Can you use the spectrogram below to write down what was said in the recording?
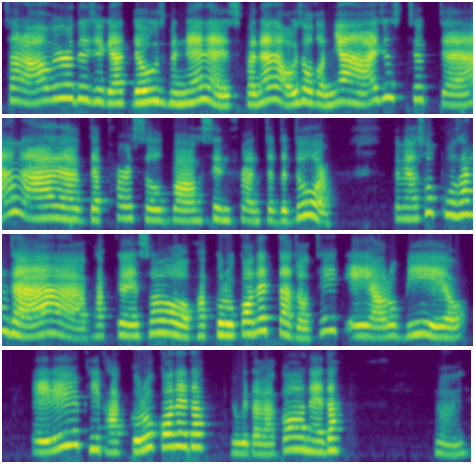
Sarah, where did you get those bananas? 바나나 어디서 얻었냐? I just took them out of the parcel box in front of the door. 그러면 소포 상자 밖에서 밖으로 꺼냈다죠. Take A out of B예요. A를 B 밖으로 꺼내다. 여기다가 꺼내다. 음,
